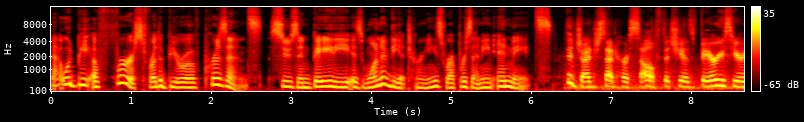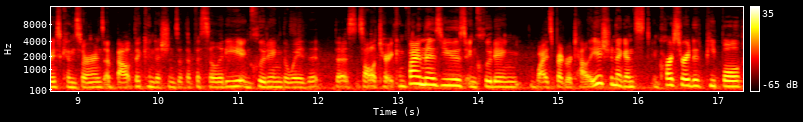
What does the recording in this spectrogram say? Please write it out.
That would be a first for the Bureau of Prisons. Susan Beaty is one of the attorneys representing inmates. The judge said herself that she has very serious concerns about the conditions at the facility, including the way that the solitary confinement is used, including widespread retaliation against incarcerated people,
